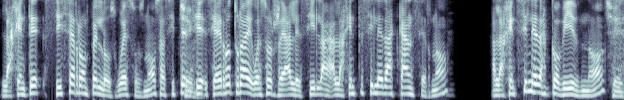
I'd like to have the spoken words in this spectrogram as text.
la gente sí se rompe los huesos, ¿no? O sea, si, hay rotura de huesos reales, sí, a la gente sí le da cáncer, ¿no? A la gente sí le da COVID, ¿no? Sí.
